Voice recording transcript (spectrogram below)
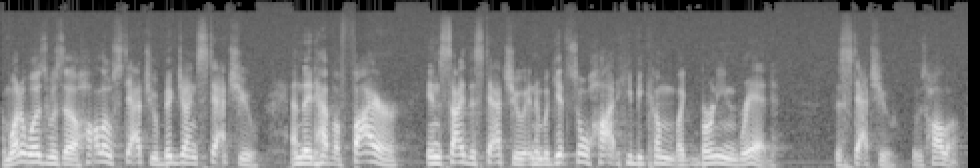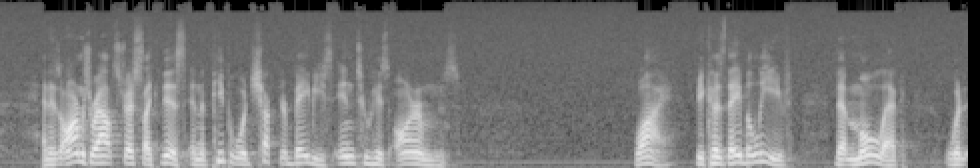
And what it was was a hollow statue, a big giant statue, and they'd have a fire inside the statue, and it would get so hot he'd become like burning red. The statue, it was hollow. And his arms were outstretched like this, and the people would chuck their babies into his arms. Why? Because they believed that Molech would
